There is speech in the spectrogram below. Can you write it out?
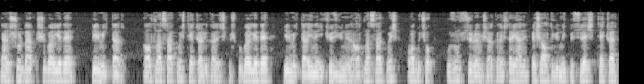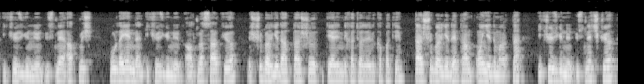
Yani şurada şu bölgede bir miktar altına sarkmış tekrar yukarı çıkmış. Bu bölgede bir miktar yine 200 günlüğün altına sarkmış ama bu çok uzun sürmemiş arkadaşlar. Yani 5-6 günlük bir süreç tekrar 200 günlüğün üstüne atmış. Burada yeniden 200 günlüğün altına sarkıyor. Ve şu bölgede hatta şu diğer indikatörleri bir kapatayım. Hatta şu bölgede tam 17 Mart'ta 200 günlüğün üstüne çıkıyor.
